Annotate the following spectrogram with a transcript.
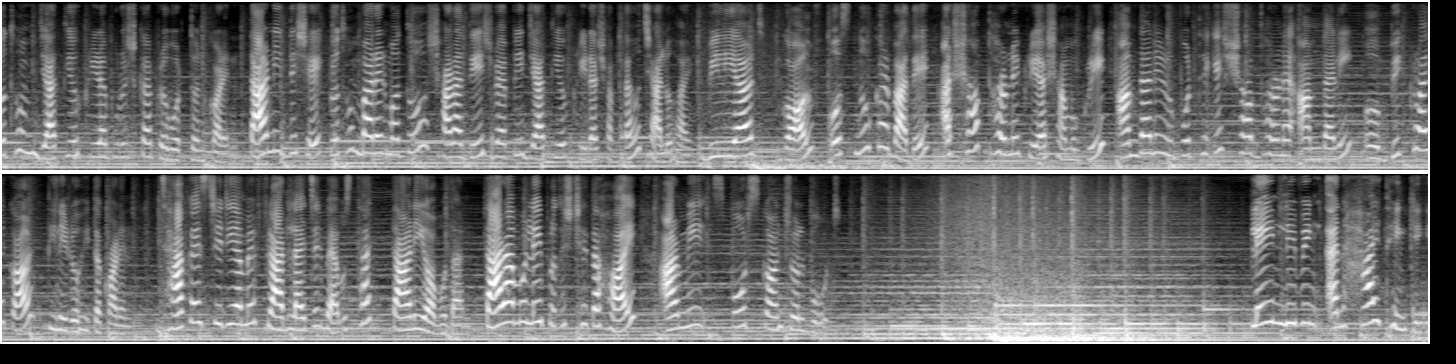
প্রথম জাতীয় ক্রীড়া পুরস্কার প্রবর্তন করেন। তার নির্দেশে প্রথমবারের মতো সারা দেশব্যাপী জাতীয় ক্রীড়া সপ্তাহ চালু হয়। বিলিয়ার্ড, গলফ ও স্নুকার বাদে আর সব ধরনের ক্রীড়া সামগ্রী আমদানির উপর থেকে সব ধরনের আমদানি ও বিক্রয় কর তিনি রহিত করেন। ঢাকা স্টেডিয়ামের ফ্লাড লাইটের ব্যবস্থা তাঁরই অবদান। তার আমলেই প্রতিষ্ঠিত হয় army sports control board. Plain living and high thinking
